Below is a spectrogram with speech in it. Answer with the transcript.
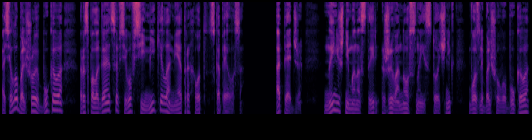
А село Большое Буково располагается всего в семи километрах от Скопелоса. Опять же, Нынешний монастырь, живоносный источник возле Большого Букова,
